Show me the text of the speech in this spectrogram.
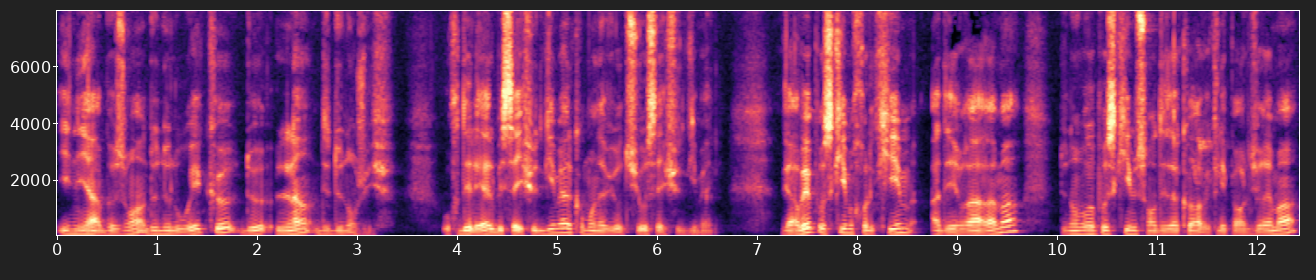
il n'y a besoin de ne louer que de l'un des deux non-juifs. Gimel, comme on a vu au-dessus au saifut gimel. Verbe poskim cholkim adevra rama, de nombreux poskim sont en désaccord avec les paroles du Réma,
